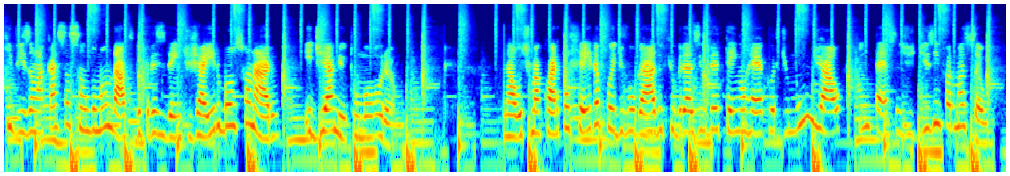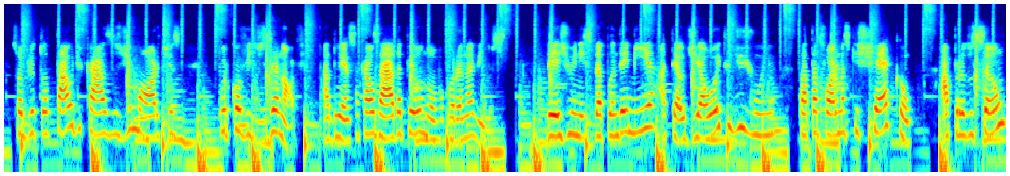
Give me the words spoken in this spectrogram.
que visam a cassação do mandato do presidente Jair Bolsonaro e de Hamilton Mourão. Na última quarta-feira foi divulgado que o Brasil detém o recorde mundial em peças de desinformação sobre o total de casos de mortes por Covid-19, a doença causada pelo novo coronavírus. Desde o início da pandemia até o dia 8 de junho, plataformas que checam a produção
